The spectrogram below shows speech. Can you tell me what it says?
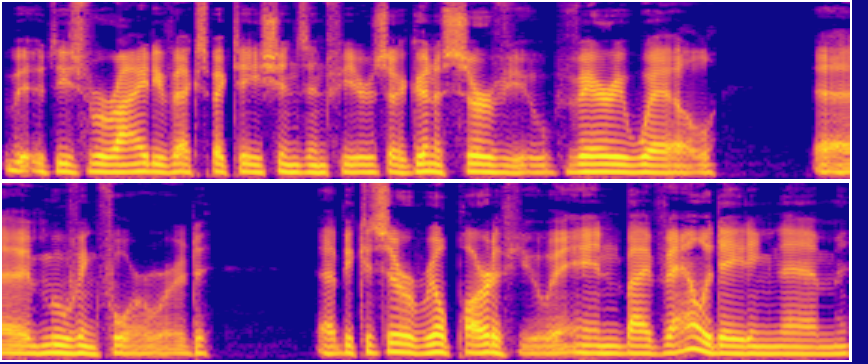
these variety of expectations and fears are going to serve you very well uh, moving forward uh, because they're a real part of you. And by validating them,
